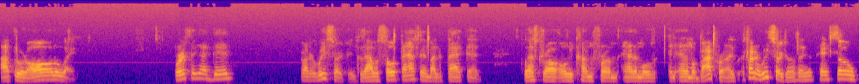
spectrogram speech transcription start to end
I threw it all away. First thing I did, started researching because I was so fascinated by the fact that cholesterol only comes from animals and animal byproducts. I started researching. I was like, okay, so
